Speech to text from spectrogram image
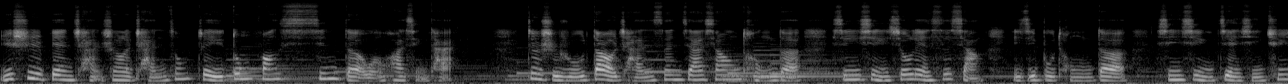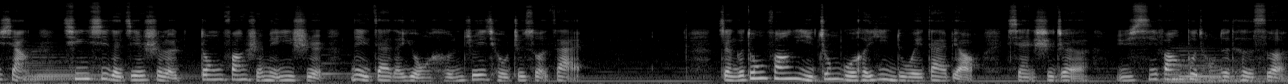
于是便产生了禅宗这一东方新的文化形态。正是儒道禅三家相同的心性修炼思想，以及不同的心性践行趋向，清晰地揭示了东方审美意识内在的永恒追求之所在。整个东方以中国和印度为代表，显示着与西方不同的特色。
